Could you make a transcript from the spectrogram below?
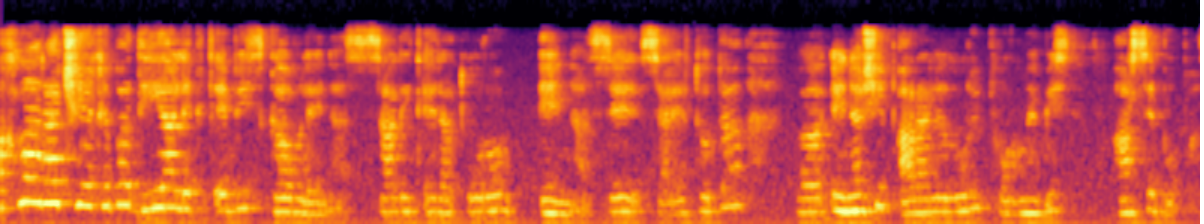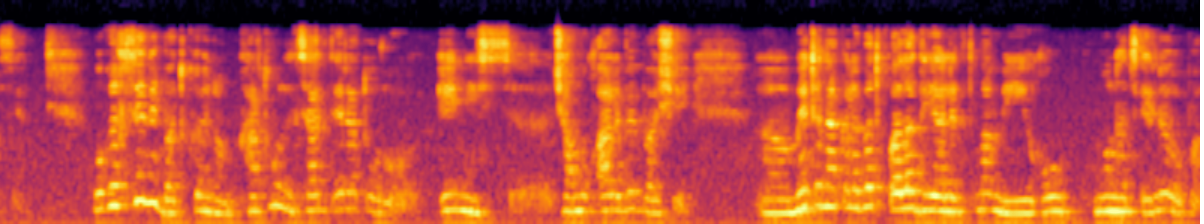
ახლა რა შეეხება დიალექტების გავლენას სალიტერატურო ენაზე საერთოდ და ენაში პარალელური ფორმების არსებობაზე. მოგეხსენება თქვენ რომ ქართული სალიტერატურო ენის ჩამოყალიბებაში მეტნაკლებად ყველა დიალექტმა მიიღო მონაწილეობა,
